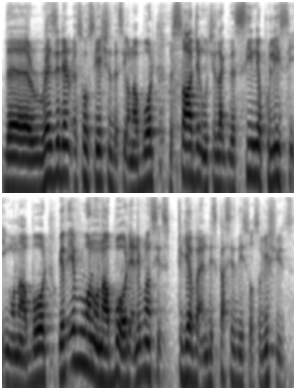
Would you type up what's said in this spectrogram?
the resident associations that sit on our board, the sergeant, which is like the senior police sitting on our board. We have everyone on our board and everyone sits together and discusses these sorts of issues.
